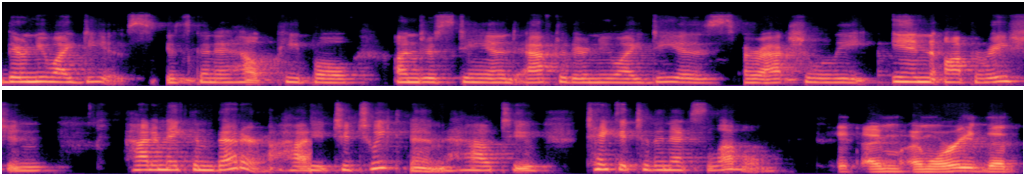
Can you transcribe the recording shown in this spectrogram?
their new ideas. It's going to help people understand after their new ideas are actually in operation how to make them better, how to, to tweak them, how to take it to the next level. It, I'm, I'm worried that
